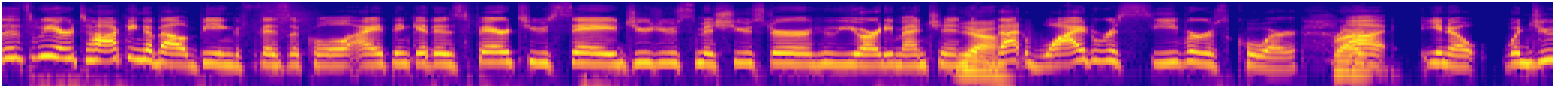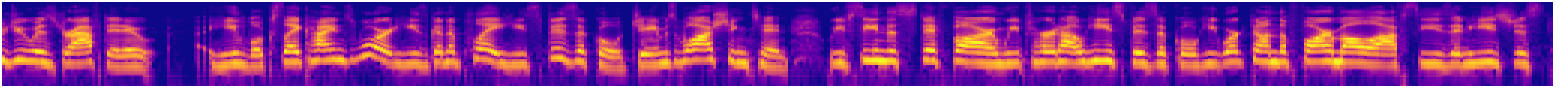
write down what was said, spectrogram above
Since we are talking about being physical, I think it is fair to say Juju Smith Schuster, who you already mentioned, Yeah. that wide receivers core. Right. Uh, you know, when Juju was drafted, it, he looks like Hines Ward. He's going to play. He's physical. James Washington. We've seen the stiff arm. We've heard how he's physical. He worked on the farm all off season. He's just,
